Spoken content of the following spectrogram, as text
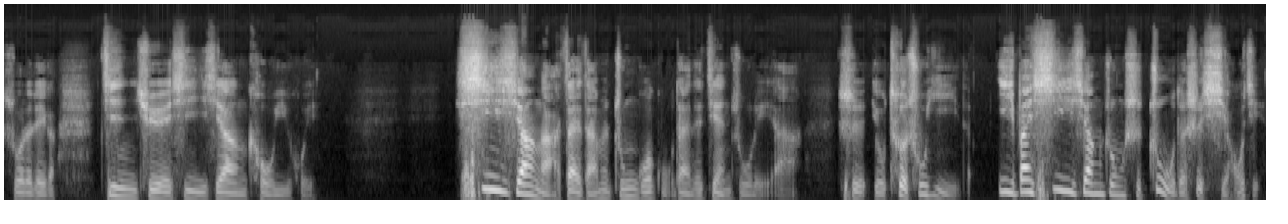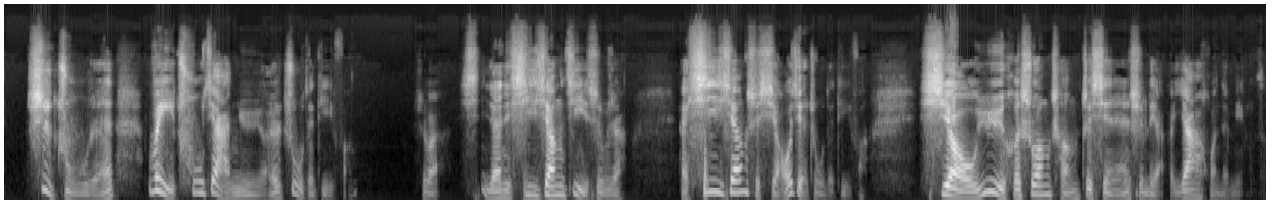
说的这个“金阙西厢叩一回”，西厢啊，在咱们中国古代的建筑里啊是有特殊意义的。一般西厢中是住的是小姐，是主人未出嫁女儿住的地方，是吧？人家《西厢记》是不是？哎，西厢是小姐住的地方。小玉和双成，这显然是两个丫鬟的名字。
